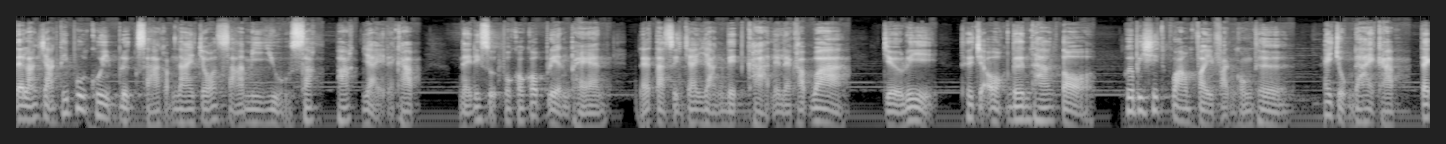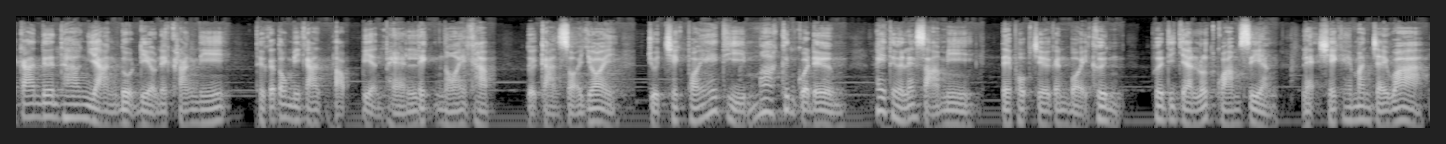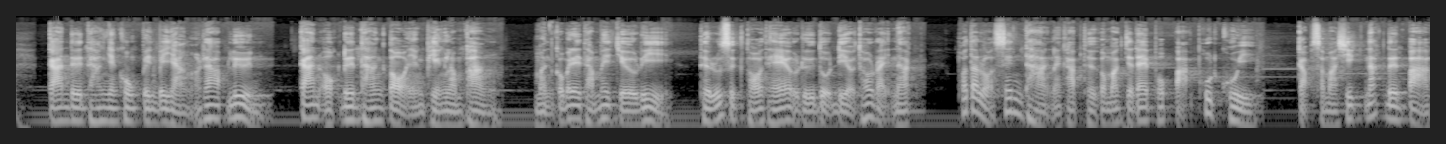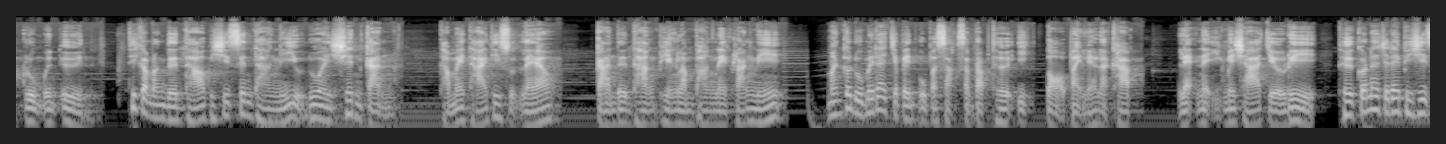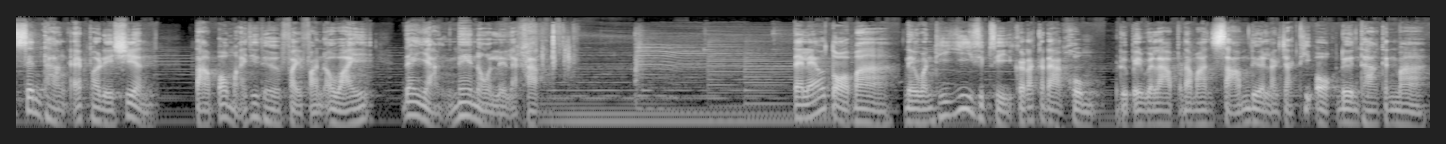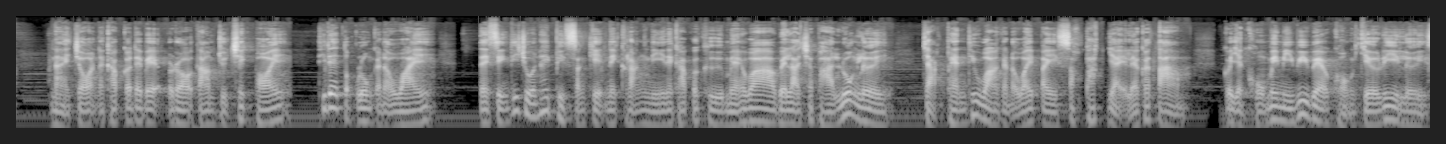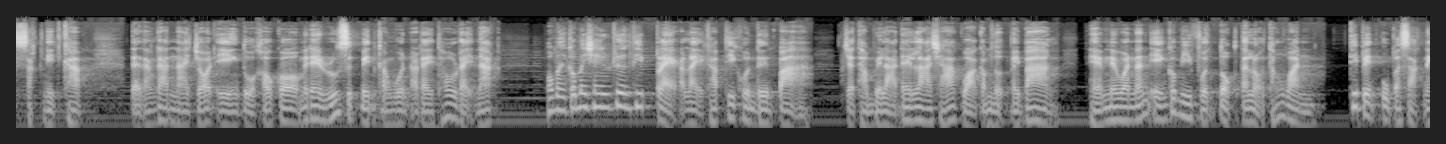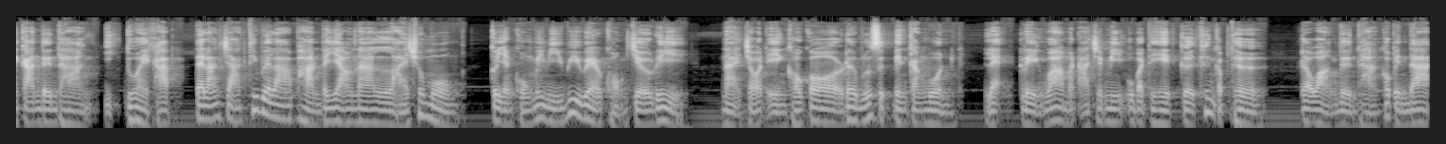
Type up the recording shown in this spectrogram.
แต่หลังจากที่พูดคุยปรึกษากับนายจอร์จสามีอยู่สักพักใหญ่นะครับ ในที่สุดพวกเขาก็เปลี่ยนแผน และตัดสินใจอย่างเด็ดขาดเลยแหละครับว่าเจอรี่เธอจะออกเดินทางต่อ เพื่อพิชิตความใฝ่ฝันของเธอให้จงได้ครับ แต่การเดินทางอย่างโดดเดี่ยวในครั้งนี้ เธอก็ต้องมีการปรับเปลี่ยนแผนเล็กน้อยครับ โดยการสอยย่อย จุดเช็คพอยต์ให้ถี่มากขึ้นกว่าเดิม ให้เธอและสามีได้พบเจอกันบ่อยขึ้น พื่อที่จะลดความเสี่ยง และเช็คให้มั่นใจว่า การเดินทางยังคงเป็นไปอย่างราบรื่น การออกเดินทางต่ออย่างเพียงลำพัง มันก็ไม่ได้ทำให้เจอรี่ เธอรู้สึกท้อแท้หรือโดดเดี่ยวเท่าไหร่นัก เพราะตลอดเส้นทางนะครับ เธอก็มักจะได้พบปะพูดคุย กับสมาชิกนักเดินป่ากลุ่มอื่น ๆ ที่กำลังเดินเท้าพิชิตเส้นทางนี้อยู่ด้วย เช่นกันทำให้ท้ายที่สุดแล้ว การเดินทางเพียงลำพังในครั้งนี้ มันก็ดูไม่ได้จะเป็นอุปสรรคสำหรับเธออีกต่อไปแล้วล่ะครับ และในอีกไม่ช้าเจอรี่ เธอก็น่าจะได้พิชิตเส้นทางแอปเปอเรเชียนตามเป้าหมายที่เธอใฝ่ฝันเอาไว้ ได้อย่างแน่นอนเลยล่ะครับ แต่แล้วต่อมาในวันที่ 24 กรกฎาคม หรือเป็นเวลาประมาณ 3 เดือนหลังจากที่ออกเดินทางกันมา นายจอร์ดนะครับก็ได้ไปรอตามจุดเช็คพอยต์ที่ได้ตกลงกันเอาไว้ แต่สิ่งที่ชวนให้ผิดสังเกตในครั้งนี้นะครับก็คือแม้ว่าเวลาจะผ่านล่วงเลย จากแผนที่วางกันเอาไว้ไปสักพักใหญ่แล้วก็ตาม ก็ยังคงไม่มีวี่แววของเจอรี่เลยสักนิดครับ แต่ทางด้านนายจอร์ดเองตัวเขาก็ไม่ได้รู้สึกเป็นกังวลอะไรเท่าไหร่นัก เพราะมันก็ไม่ใช่เรื่องที่แปลกอะไรครับที่คนเดินป่า จะทำเวลาได้ล่าช้ากว่ากำหนดไปบ้าง แถมในวันนั้นเองก็มีฝนตกตลอดทั้งวัน ที่เป็นอุปสรรคในการเดินทางอีกด้วยครับ แต่หลังจากที่เวลาผ่านไปยาวนานหลายชั่วโมง ก็ยังคงไม่มีวี่แววของเจอรี่นายจอร์ดเองเขาก็เริ่มรู้สึกเป็นกังวล และเกรงว่ามันอาจจะมีอุบัติเหตุเกิดขึ้นกับเธอ ระหว่างเดินทางก็เป็นได้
